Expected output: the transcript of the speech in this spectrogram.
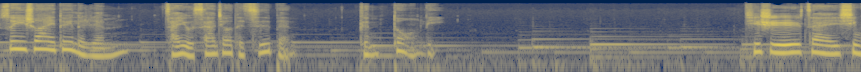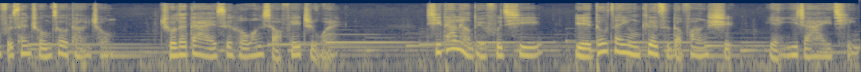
所以说，爱对了人，才有撒娇的资本跟动力。其实，在《幸福三重奏》当中，除了大 S 和汪小菲之外，其他两对夫妻也都在用各自的方式演绎着爱情。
